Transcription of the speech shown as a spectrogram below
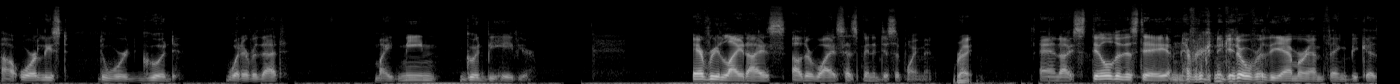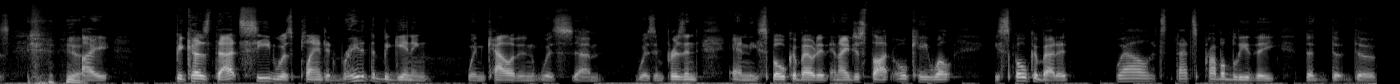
uh, or at least the word good, whatever that might mean, good behavior. Every light eyes otherwise has been a disappointment. Right. And I still to this day am never going to get over the Amaram thing because Yeah. I because that seed was planted right at the beginning when Kaladin was um, was imprisoned and he spoke about it and I just thought okay well he spoke about it. Well it's that's probably the the the the,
